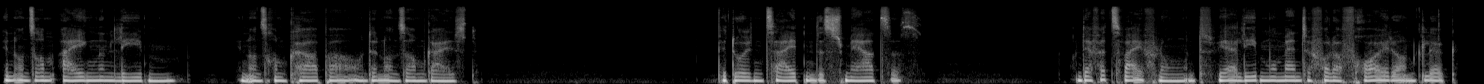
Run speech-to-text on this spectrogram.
in unserem eigenen Leben, in unserem Körper und in unserem Geist. Wir dulden Zeiten des Schmerzes und der Verzweiflung und wir erleben Momente voller Freude und Glück.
